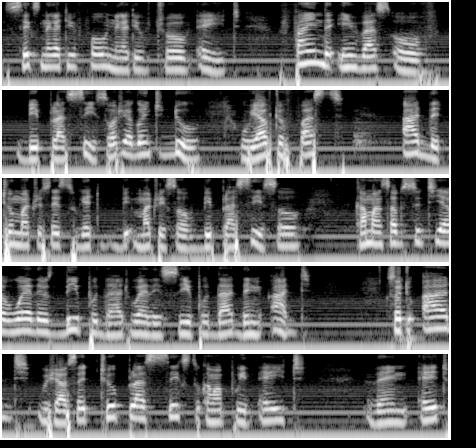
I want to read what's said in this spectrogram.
6 negative 4 negative 12 8 find the inverse of b plus c. So what we are going to do we have to first add the two matrices to get b matrix of b plus c. So come and substitute here where there's b put that. Where there's c put that. Then you add. So to add we shall say 2 plus 6 to come up with 8 then 8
